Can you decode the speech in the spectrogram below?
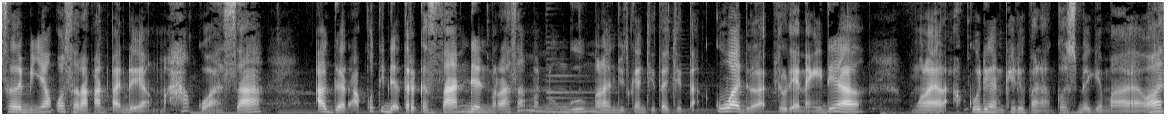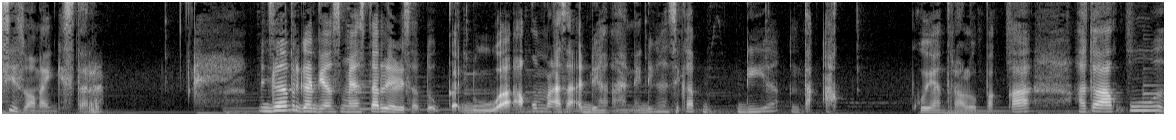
Selebihnya aku serahkan pada yang maha kuasa agar aku tidak terkesan dan merasa menunggu melanjutkan cita-citaku adalah pilihan yang ideal. Mulailah aku dengan kehidupan aku sebagai mahasiswa magister. Menjelang pergantian semester dari satu ke dua, aku merasa ada yang aneh dengan sikap dia. Entah aku yang terlalu peka atau aku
